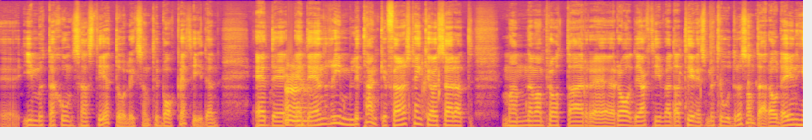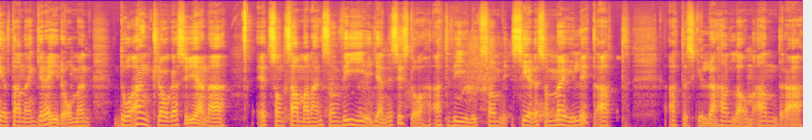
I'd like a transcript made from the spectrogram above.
eh, i mutationshastighet då, liksom tillbaka i tiden. Är det, mm. är det en rimlig tanke? För annars tänker jag så här att man, när man pratar eh, radioaktiva dateringsmetoder och sånt där, och det är ju en helt annan grej då, men då anklagas ju gärna ett sånt sammanhang som vi, Genesis då, att vi liksom ser det som möjligt att, att det skulle handla om andra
